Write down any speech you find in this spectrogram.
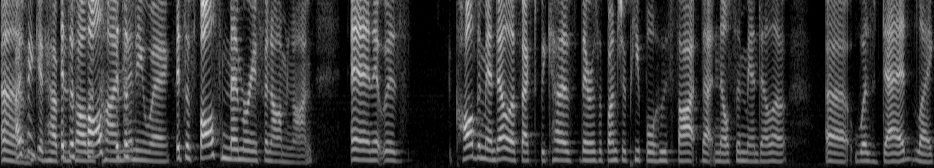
Um, I think it happens all the time it's a anyway. It's a false memory phenomenon, and it was called the Mandela effect because there was a bunch of people who thought that Nelson Mandela. Uh, was dead like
